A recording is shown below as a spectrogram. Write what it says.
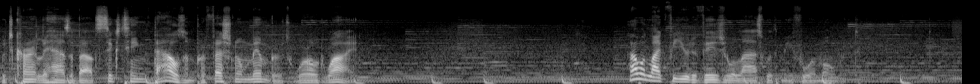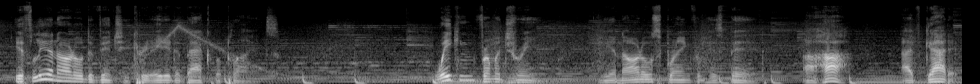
which currently has about 16,000 professional members worldwide. I would like for you to visualize with me for a moment. If Leonardo da Vinci created a backup appliance, waking from a dream, Leonardo sprang from his bed. Aha! I've got it.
